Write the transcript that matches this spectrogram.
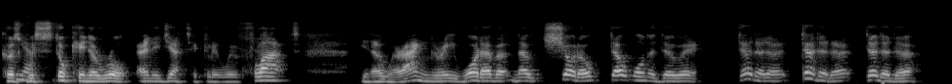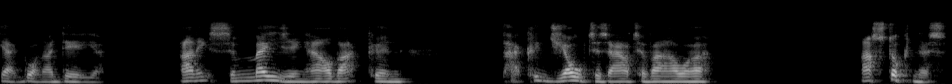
because yeah. we're stuck in a rut energetically. We're flat, you know, we're angry, whatever. No, shut up, don't want to do it. Da da da da da da da da da. Yeah, go on, I dare you. And it's amazing how that can that can jolt us out of our our stuckness,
